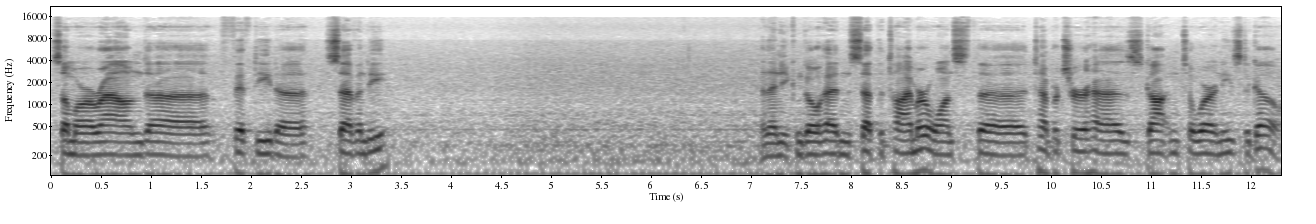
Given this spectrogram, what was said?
somewhere around uh, 50 to 70 and then you can go ahead and set the timer once the temperature has gotten to where it needs to go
